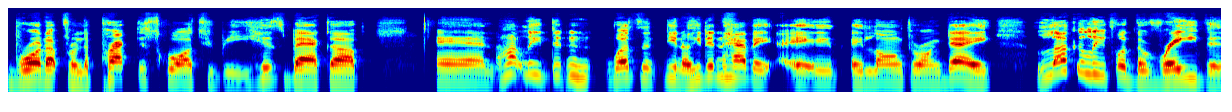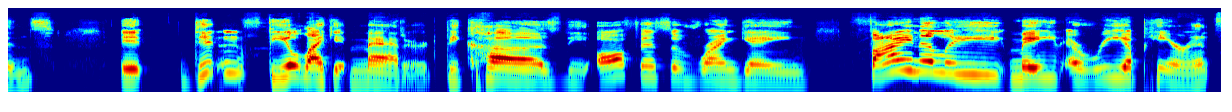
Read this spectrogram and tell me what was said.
brought up from the practice squad to be his backup and Huntley didn't wasn't you know he didn't have a, a, a long throwing day. Luckily for the Ravens, it didn't feel like it mattered because the offensive run game finally made a reappearance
